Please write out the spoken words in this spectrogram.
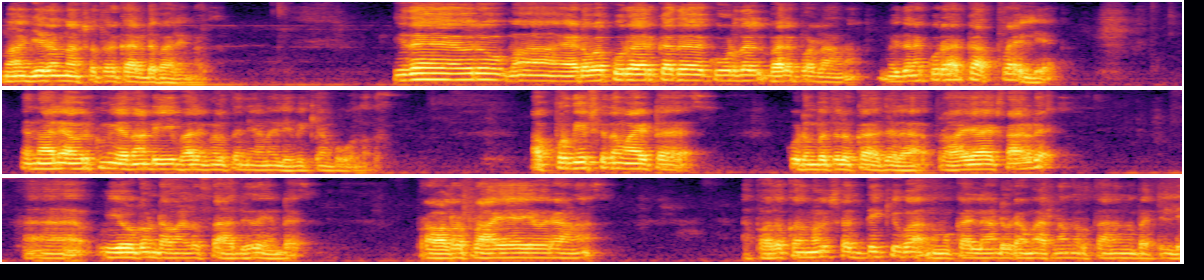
മകീരം നക്ഷത്രക്കാരുടെ ഫലങ്ങൾ. ഇത് ഒരു ഇടവക്കൂറുകാർക്ക് അത് കൂടുതൽ ഫലപ്പെടാണ് മിഥുനക്കൂറുകാർക്ക് അത്ര ഇല്ല. എന്നാലും അവർക്കും ഏതാണ്ട് ഈ ഫലങ്ങൾ തന്നെയാണ് ലഭിക്കാൻ പോകുന്നത്. അപ്രതീക്ഷിതമായിട്ട് കുടുംബത്തിലൊക്കെ ചില പ്രായക്കാരുടെ വിയോഗം ഉണ്ടാകാനുള്ള സാധ്യതയുണ്ട്. വളരെ പ്രായമായവരാണ് അപ്പോൾ അതൊക്കെ നമ്മൾ ശ്രദ്ധിക്കുക. നമുക്കല്ലാണ്ട് ഒരു മരണം നിർത്താനൊന്നും പറ്റില്ല.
